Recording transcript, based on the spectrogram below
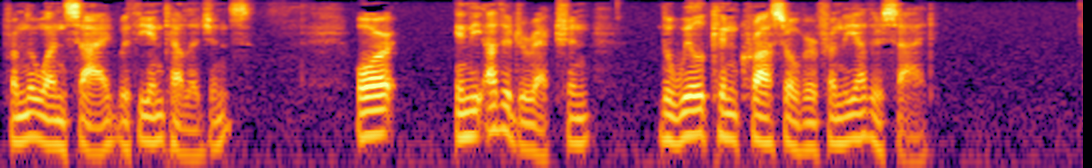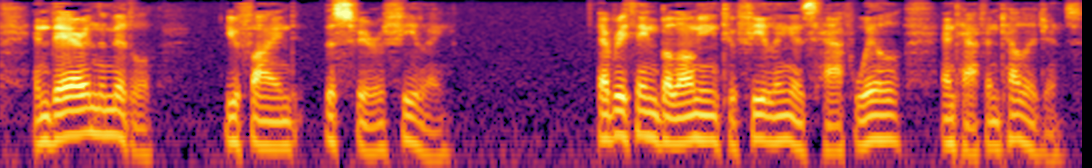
from the one side with the intelligence, or in the other direction the will can cross over from the other side. And there in the middle, you find the sphere of feeling. Everything belonging to feeling is half will and half intelligence.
